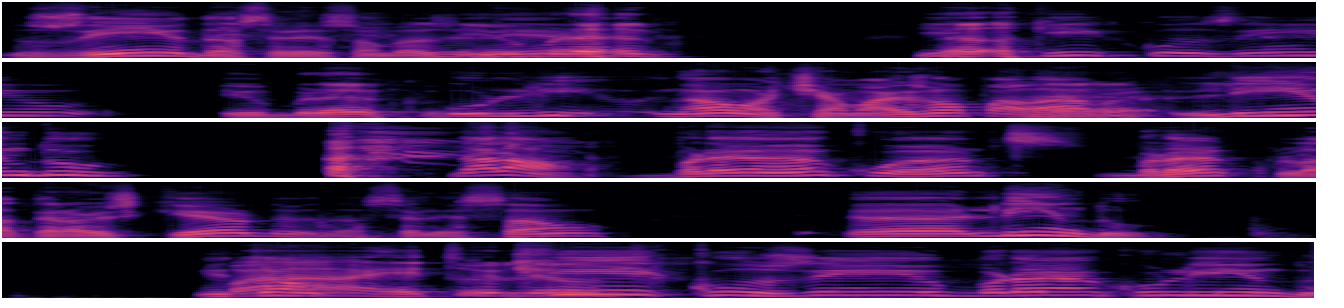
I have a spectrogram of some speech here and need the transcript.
o Zinho da seleção E brasileira. o branco? E Não. Kikozinho, E o branco? o li... Não, tinha mais uma palavra. Lindo. Não, não. Branco antes. Branco, lateral esquerdo da seleção. eh, lindo. Então, Bah, olhou. Kikozinho branco lindo.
